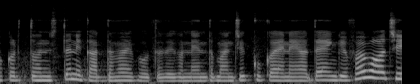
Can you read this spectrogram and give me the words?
ఒకటి తుంచితే నీకు అర్థమైపోతుంది. ఇవ్వండి ఎంత మంచి కుక్ అయినాయో. Thank you for watching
